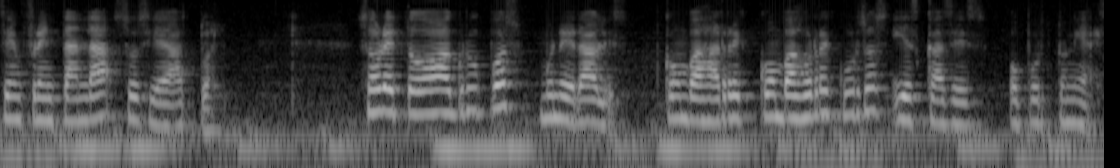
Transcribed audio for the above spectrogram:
se enfrentan la sociedad actual, sobre todo a grupos vulnerables, con, con bajos recursos y escasez oportunidades.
